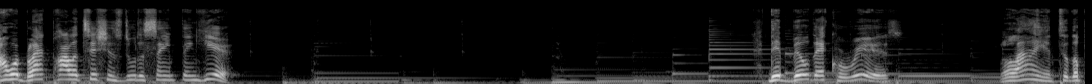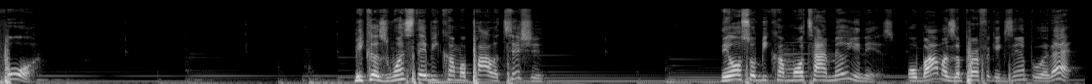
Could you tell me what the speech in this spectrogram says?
Our black politicians do the same thing here. They build their careers lying to the poor. Because once they become a politician, they also become multimillionaires. Obama's a perfect example of that.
